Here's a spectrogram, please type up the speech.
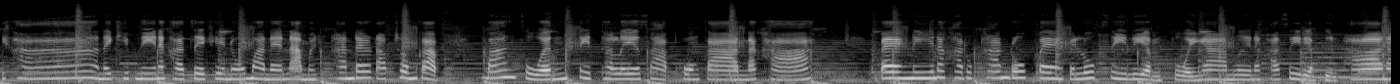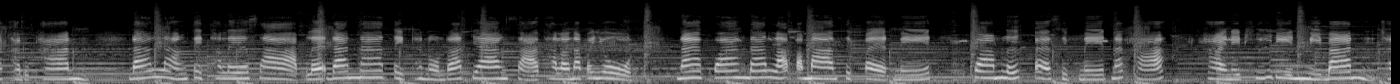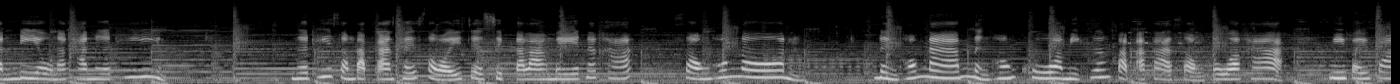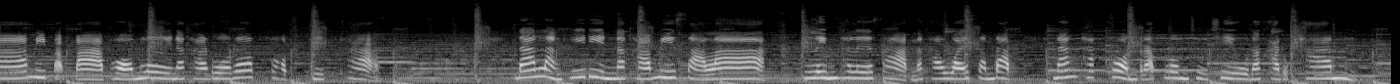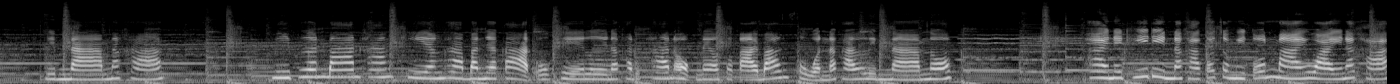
สวัสดีค่ะ ในคลิปนี้นะคะ JK n o มาแนะนำให้ทุกท่านได้รับชมกับบ้านสวนติดทะเลสาบโครงการนะคะ แปลงนี้นะคะ ทุกท่านรูปแปลงเป็นรูปสี่เหลี่ยมสวยงามเลยนะคะ สี่เหลี่ยมผืนผ้านะคะ ทุกท่าน ด้านหลังติดทะเลสาบ และด้านหน้าติดถนนลาดยางสาธารณประโยชน์ หน้ากว้างด้านละประมาณ 18 เมตร ความลึก 80 เมตรนะคะภายในที่ดินมีบ้านชั้นเดียวนะคะ เนื้อที่ เนื้อที่สำหรับการใช้สอย 70 ตารางเมตรนะคะ 2 ห้องนอน 1 ห้องน้ำ1ห้องครัว มีเครื่องปรับอากาศ 2 ตัวค่ะ มีไฟฟ้า มีประปาพร้อมเลยนะคะ รั้วรอบขอบชิดค่ะ ด้านหลังที่ดินนะคะ มีศาลา ริมทะเลสาบนะคะ ไว้สำหรับนั่งพักผ่อนรับลมชิวๆนะคะ ทุกท่าน ริมน้ำนะคะ มีเพื่อนบ้านข้างเคียงค่ะ บรรยากาศโอเคเลยนะคะ ทุกท่านออกแนวสไตล์บ้านสวนนะคะ ริมน้ำเนาะภายในที่ดินนะคะก็จะมีต้นไม้ไว้นะคะ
